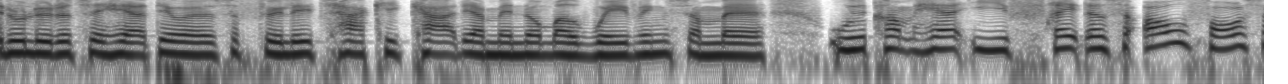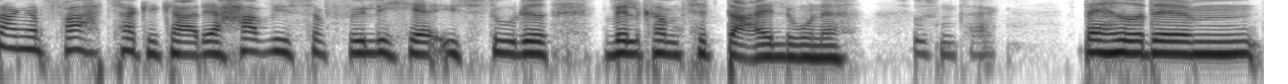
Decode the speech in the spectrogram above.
Det, du lytter til her, det var jo selvfølgelig Tachycardia med nummeret Waving, som øh, udkom her i fredags. Og forsangeren fra Tachycardia har vi selvfølgelig her i studiet. Velkommen til dig, Luna. Tusind tak. Hvad hedder det? øhm,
